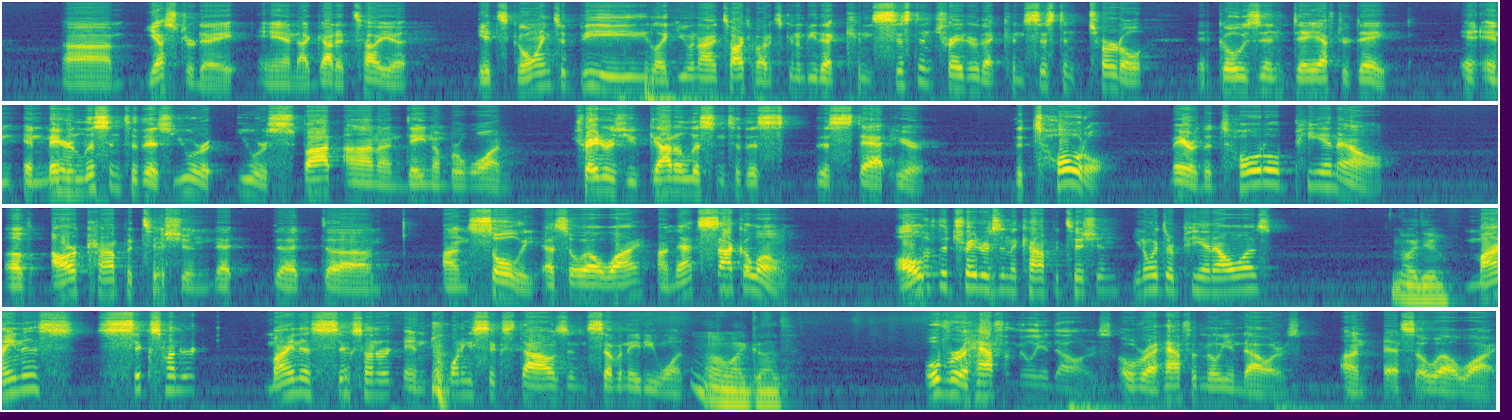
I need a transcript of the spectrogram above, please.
um, yesterday, and I got to tell you, it's going to be like you and I talked about. It's going to be that consistent trader, that consistent turtle that goes in day after day. And, and, and Meir, listen to this. You were you were spot on on day number one. Traders, you've got to listen to this this stat here. The total, Meir, the total P and L of our competition that that um, on Soli S O L Y on that stock alone, all of the traders in the competition, you know what their P and L was? No idea. Minus six hundred, minus six hundred and twenty-six thousand seven eighty-one. Oh my God. Over a half a million dollars. Over a half a million dollars on S O L Y.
